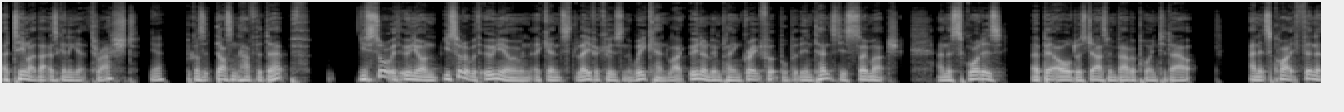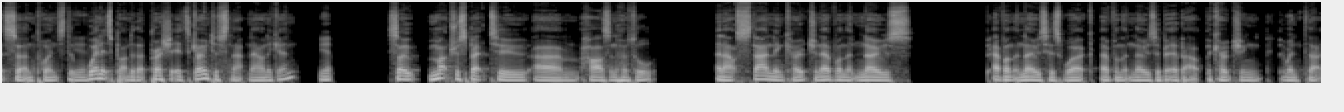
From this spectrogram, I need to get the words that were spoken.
a team like that is going to get thrashed. Yeah. Because it doesn't have the depth. You saw it with Union. You saw it with Union against Leverkusen the weekend. Like Union have been playing great football, but the intensity is so much, and the squad is a bit older, as Jasmine Baba pointed out, and it's quite thin at certain points. That Yeah. when it's put under that pressure, it's going to snap now and again. Yep. So much respect to um, Hasenhüttl, an outstanding coach, and everyone that knows, everyone that knows his work, everyone that knows a bit about the coaching that went to that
